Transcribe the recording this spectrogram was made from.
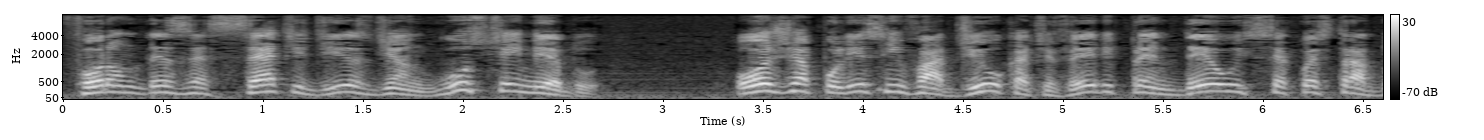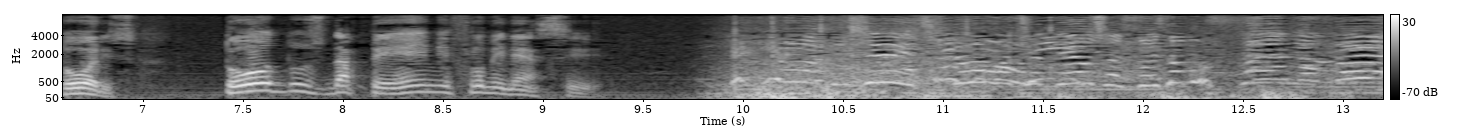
Foram 17 dias de angústia e medo. Hoje a polícia invadiu o cativeiro e prendeu os sequestradores, todos da PM Fluminense. O que, que houve, gente? Pelo amor de Deus, Jesus, eu não sei, meu pai!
